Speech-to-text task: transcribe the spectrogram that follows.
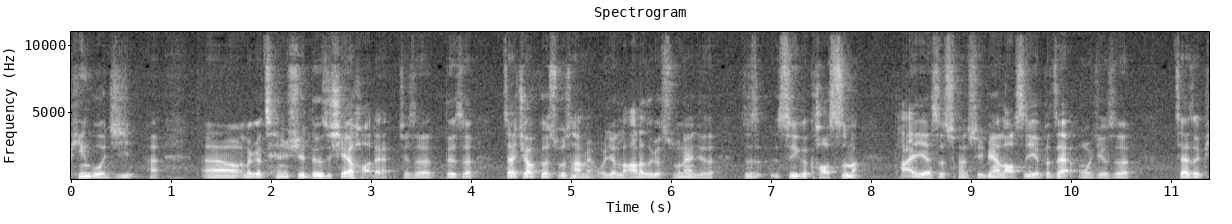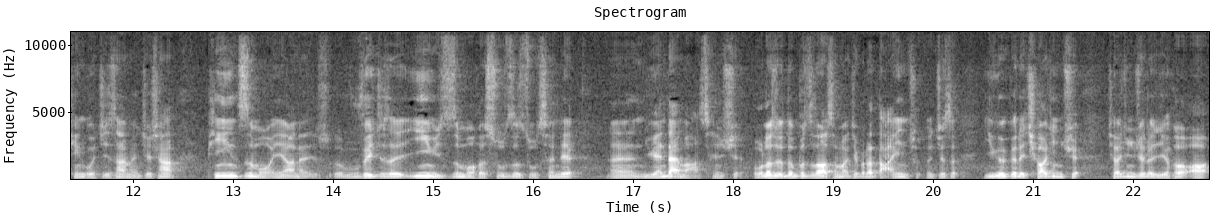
苹果机啊，呃，那个程序都是写好的，就是都是在教科书上面。我就拿着这个书呢，就是这是是一个考试嘛，它也是很随便，老师也不在，我就是在这个苹果机上面，就像拼音字母一样的，无非就是英语字母和数字组成的，嗯，源代码程序。我那时候都不知道什么，就把它打印出，就是一个个的敲进去，敲进去了以后啊。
